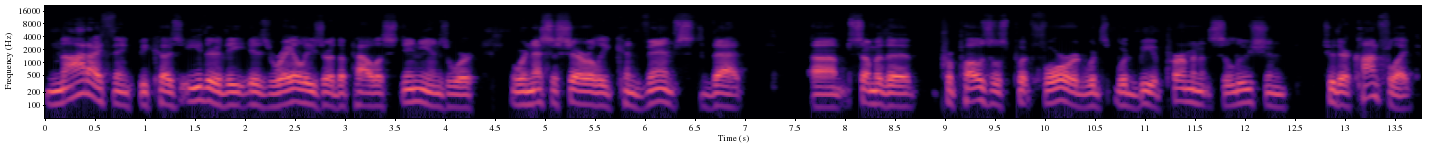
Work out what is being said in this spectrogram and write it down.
Not, I think, because either the Israelis or the Palestinians were, were necessarily convinced that um, some of the proposals put forward would, would be a permanent solution to their conflict,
